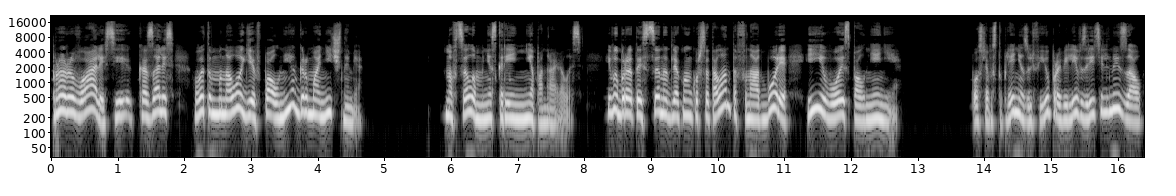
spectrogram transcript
прорывались и казались в этом монологе вполне гармоничными. Но в целом мне скорее не понравилось. И выбор этой сцены для конкурса талантов на отборе и его исполнение. После выступления Зульфию провели в зрительный зал.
